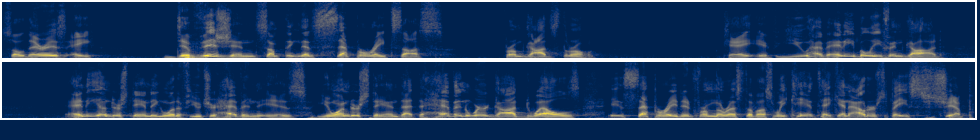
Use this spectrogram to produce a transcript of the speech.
So there is a division, something that separates us from God's throne. Okay? If you have any belief in God, any understanding what a future heaven is, you understand that the heaven where God dwells is separated from the rest of us. We can't take an outer space ship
